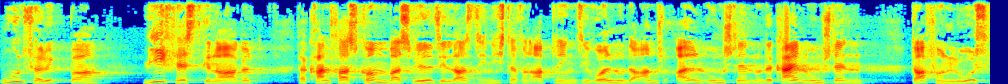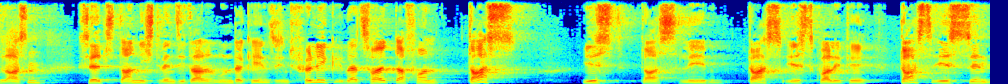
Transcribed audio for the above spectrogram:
unverrückbar, wie festgenagelt. Da kann fast kommen, was will. Sie lassen sich nicht davon abbringen. Sie wollen unter allen Umständen, unter keinen Umständen davon loslassen, selbst dann nicht, wenn sie darin untergehen. Sie sind völlig überzeugt davon, das ist das Leben. Das ist Qualität. Das ist Sinn.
